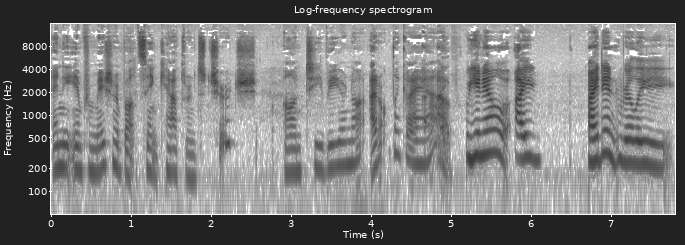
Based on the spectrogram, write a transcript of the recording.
any information about St. Catherine's Church on TV or not. I don't think I have. You know, I I didn't really,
